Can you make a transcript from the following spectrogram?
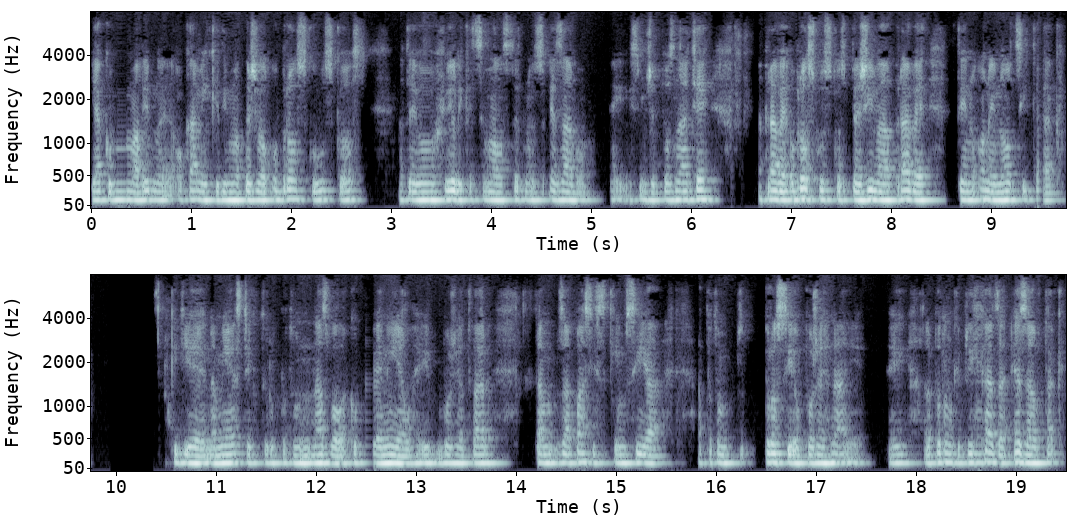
Jakob mal jedné okamih, kedy ma prežil obrovskú úzkosť a to je vo chvíli, keď sa mal stretnúť s Ezavom. Myslím, že poznáte. A práve obrovskú úzkosť prežíva práve ten onej noci tak, keď je na mieste, ktorú potom nazval ako Peniel, hej, Božia tvár, tam zapasí s kým si a, a potom prosí o požehnanie. Hej? Ale potom, keď prichádza Ezau, tak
